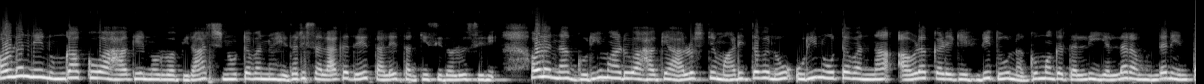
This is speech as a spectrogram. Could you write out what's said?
ಅವಳನ್ನೇ ನುಂಗಾಕುವ ಹಾಗೆ ನೋಡುವ ವಿರಾಜ್ ನೋಟವನ್ನು ಹೆದರಿಸಲಾಗದೆ ತಲೆ ತಗ್ಗಿಸಿದಳು ಸಿರಿ. ಅವಳನ್ನ ಗುರಿ ಮಾಡುವ ಹಾಗೆ ಆಲೋಚನೆ ಮಾಡಿದ್ದವನು ಉರಿ ನೋಟವನ್ನ ಅವಳ ಕಡೆಗೆ ಹಿಡಿದು ನಗುಮಗದಲ್ಲಿ ಎಲ್ಲರ ಮುಂದೆ ನಿಂತ.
